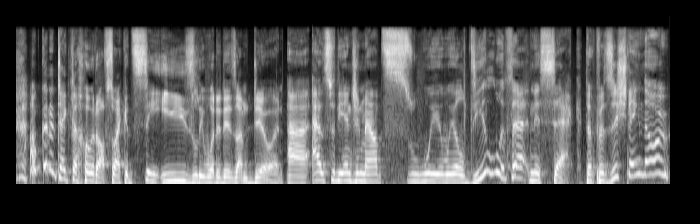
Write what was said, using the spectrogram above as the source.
I'm going to take the hood off so I can see easily what it is I'm doing. Uh, as for the engine mounts, we will deal with that in a sec. The positioning, though,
